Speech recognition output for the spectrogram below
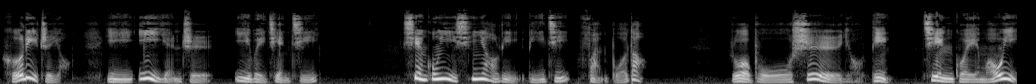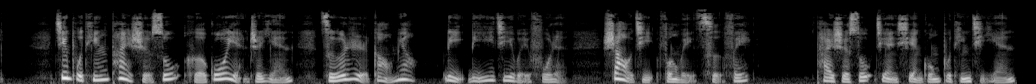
何利之有？以一言之，亦未见及。”献公一心要立骊姬，反驳道：“若不事有定，尽诡谋矣。”竟不听太史苏和郭衍之言，择日告庙，立骊姬为夫人，少姬封为次妃。太史苏见献公不听己言，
